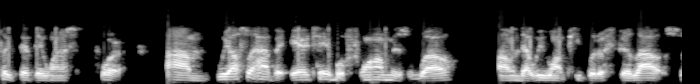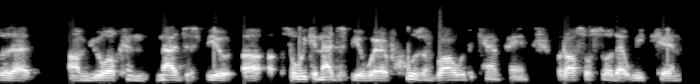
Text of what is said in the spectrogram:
click that they want to support. Um, we also have an Airtable form as well um, that we want people to fill out so that um, you all can not just be uh, so we can not just be aware of who's involved with the campaign, but also so that we can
